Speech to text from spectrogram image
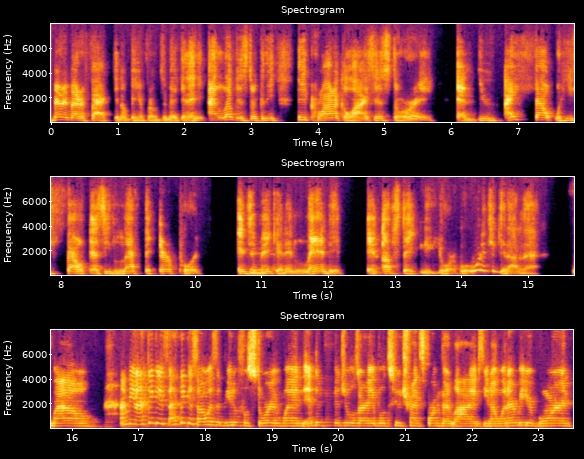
very matter of fact, you know, being from Jamaica, and he, I love his story because he he chronicalized his story and you i felt what he felt as he left the airport in mm-hmm. jamaica mm-hmm. and landed in upstate new york what did you get out of that wow i mean i think it's i think it's always a beautiful story when individuals are able to transform their lives you know whenever you're born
